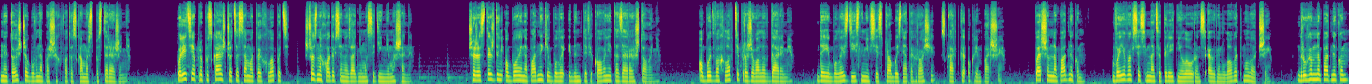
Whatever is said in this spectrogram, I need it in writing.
не той, що був на перших фото з камер спостереження. Поліція припускає, що це саме той хлопець, що знаходився на задньому сидінні машини. Через тиждень обоє нападників були ідентифіковані та заарештовані. Обидва хлопці проживали в Даремі, де і були здійснені всі спроби зняти гроші з картки, окрім першої. Першим нападником виявився 17-літній Лоуренс Елвін Ловет молодший. Другим нападником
